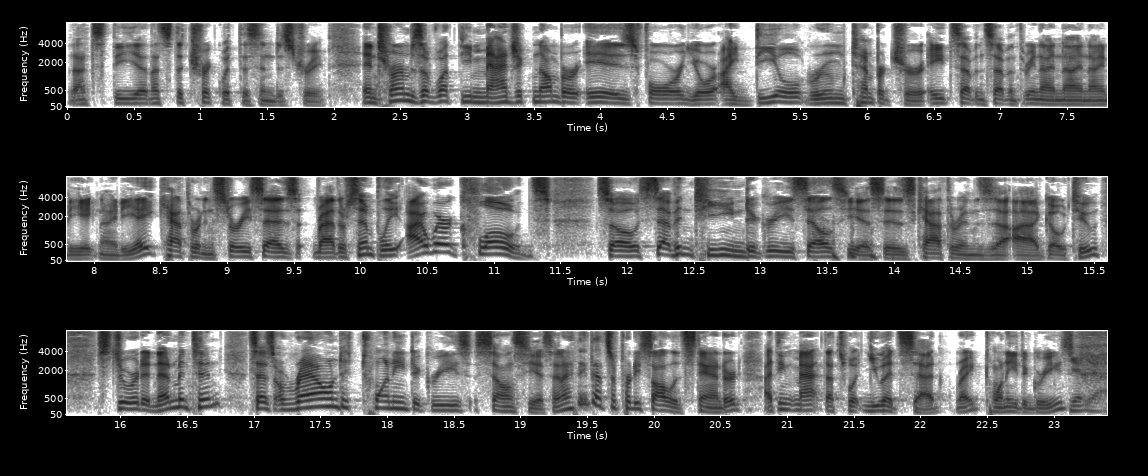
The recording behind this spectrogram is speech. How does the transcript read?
That's the uh, that's the trick with this industry. In terms of what the magic number is for your ideal room temperature, 877-399-9898. Catherine in Surrey says rather simply, I wear clothes. So 17 degrees Celsius is Catherine's uh, uh, go-to. Stuart in Edmonton says around 20 degrees Celsius. And I think that's a pretty solid standard. I think Matt that's what you had said, right? 20 degrees. Yeah, yeah.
